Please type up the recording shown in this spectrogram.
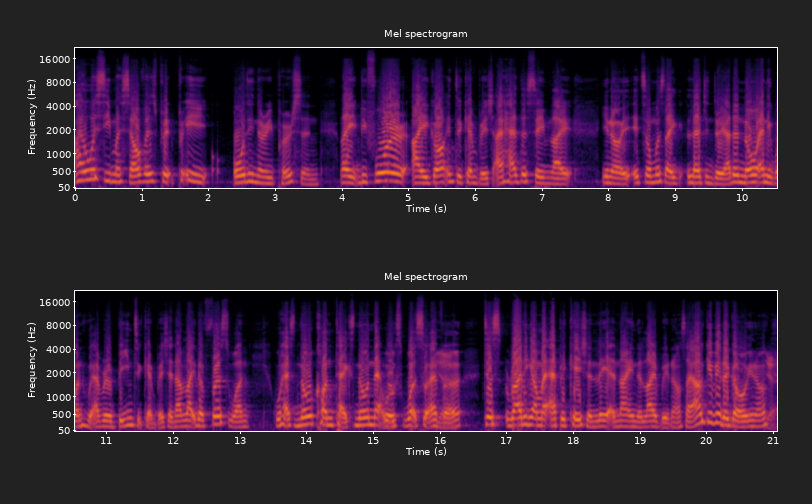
I always see myself as pre- pretty ordinary person. Like before I got into Cambridge, I had the same like you know, it's almost like legendary. I don't know anyone who ever been to Cambridge, and I'm like the first one who has no context, no networks whatsoever. Yeah just writing out my application late at night in the library, and I was like, I'll give it a go, you know. Yeah.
